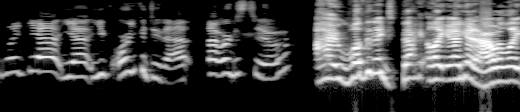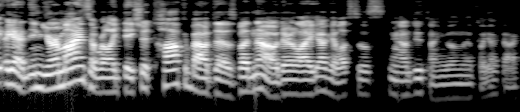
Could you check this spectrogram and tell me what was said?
Like yeah, yeah. You or you could do that. That works too. I wasn't expecting, like, again, I was like, again, in your mindset, we're like, they should talk about this, but no, they're like, okay, let's just, you know, do things, and it's like, okay. I was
